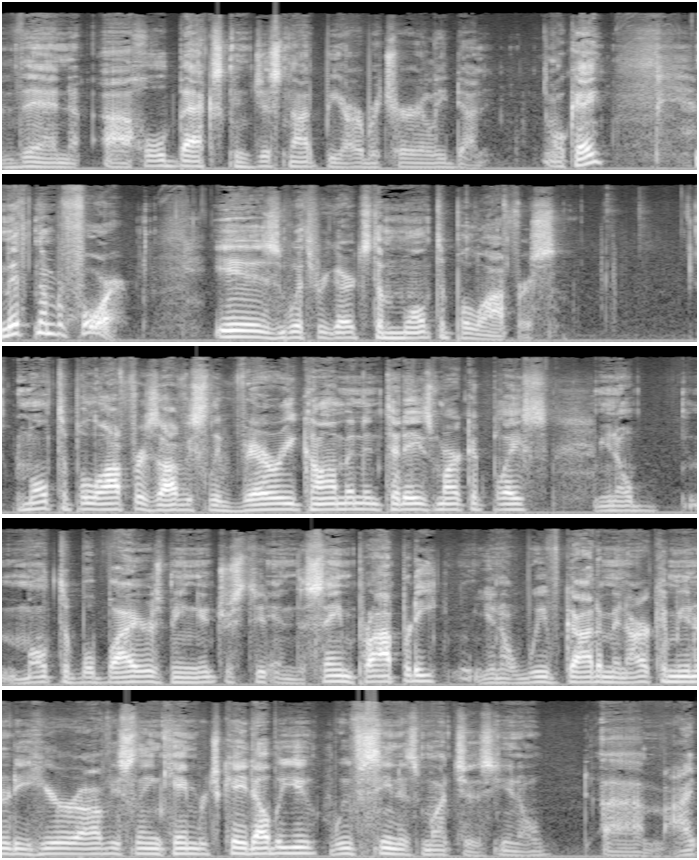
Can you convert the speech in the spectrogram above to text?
then uh, holdbacks can just not be arbitrarily done. Okay. Myth number four is with regards to multiple offers. Multiple offers obviously very common in today's marketplace. You know, multiple buyers being interested in the same property. You know, we've got them in our community here, obviously in Cambridge, KW. We've seen as much as, you know, um, I,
